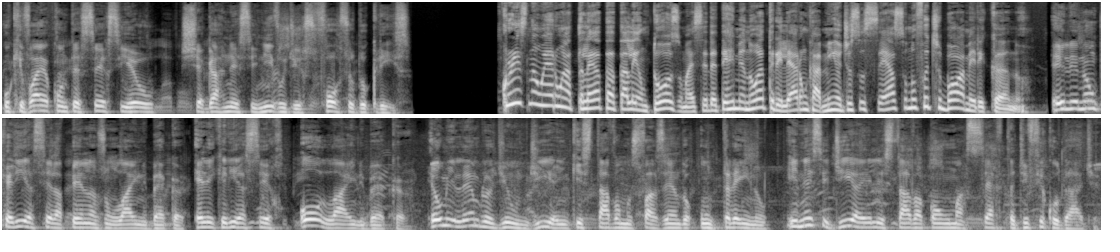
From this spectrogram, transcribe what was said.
o que vai acontecer se eu chegar nesse nível de esforço do Chris? Chris não era um atleta talentoso, mas se determinou a trilhar um caminho de sucesso no futebol americano. Ele não queria ser apenas um linebacker, ele queria ser o linebacker. Eu me lembro de um dia em que estávamos fazendo um treino e nesse dia ele estava com uma certa dificuldade.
